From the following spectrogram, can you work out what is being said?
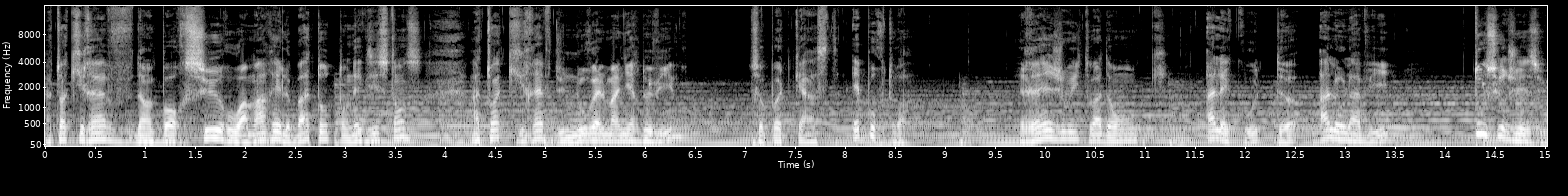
À toi qui rêves d'un port sûr où amarrer le bateau de ton existence, à toi qui rêves d'une nouvelle manière de vivre, ce podcast est pour toi. Réjouis-toi donc à l'écoute de Allô la vie, tout sur Jésus.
